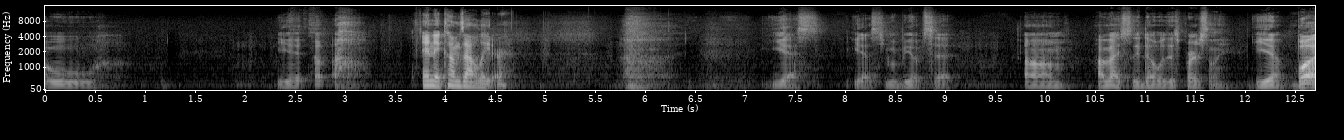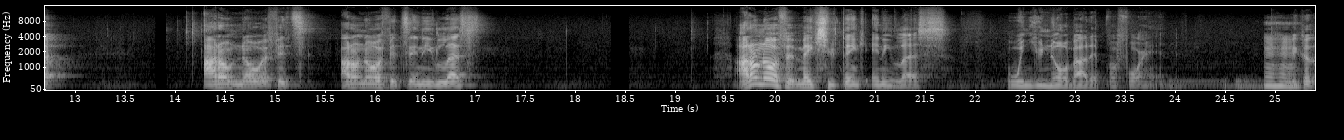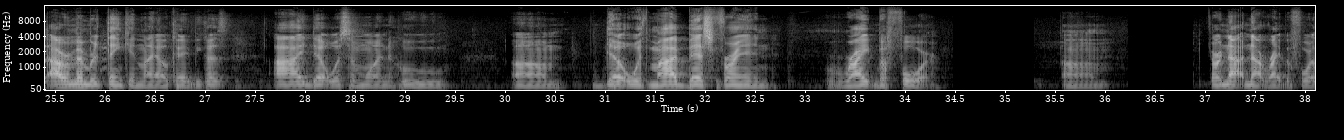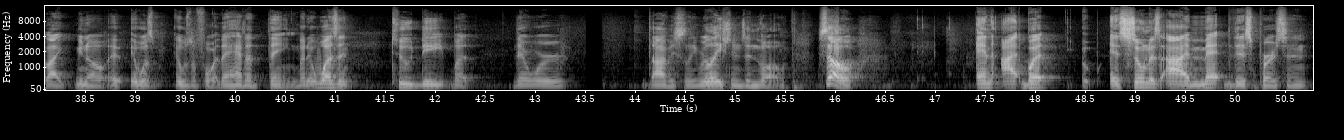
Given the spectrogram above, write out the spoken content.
Ooh. Yeah. uh, And it comes out later. yes. Yes, you would be upset. Um, I've actually dealt with this personally. Yeah, but I don't know if it's. I don't know if it's any less. I don't know if it makes you think any less when you know about it beforehand. Because I remember thinking like, okay, because I dealt with someone who um, dealt with my best friend right before. Um, or not not right before. Like you know, it, it was it was before they had a thing, but it wasn't too deep. But there were obviously relations involved. So, and I but as soon as I met this person,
